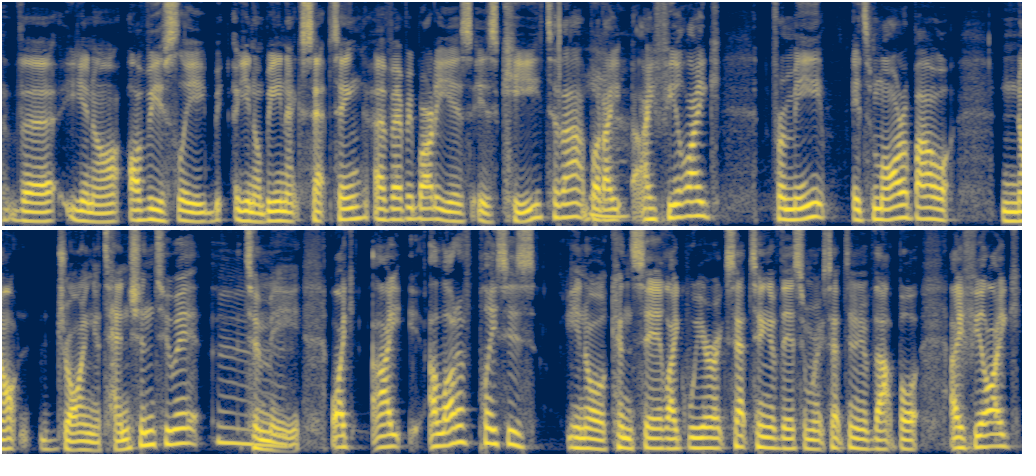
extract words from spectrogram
that you know, obviously, you know, being accepting of everybody is is key to that. But Yeah. I I feel like for me, it's more about not drawing attention to it. To me, hmm. like I a lot of places, you know, can say like we are accepting of this and we're accepting of that, but I feel like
